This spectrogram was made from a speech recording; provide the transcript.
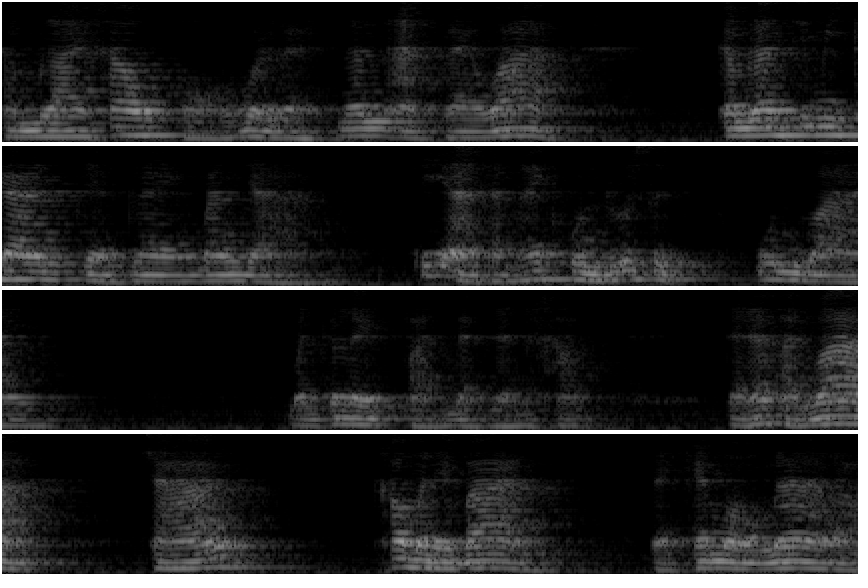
ทำลายข้าวของหมดเลย นั่นอาจแปลว่ากำลังจะมีการเปลี่ยนแปลงบางอย่าง ที่อาจทำให้คุณรู้สึกวุ่นวาย มันก็เลยฝันแบบนั้นครับ แต่ถ้าฝันว่าช้าง เข้ามาในบ้าน แต่แค่มองหน้าเรา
